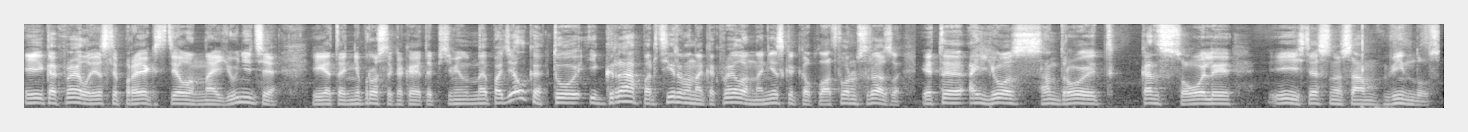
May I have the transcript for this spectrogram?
И, как правило, если проект сделан на Unity, и это не просто какая-то пятиминутная поделка, то игра портирована, как правило, на несколько платформ сразу. Это iOS, Android, консоли и, естественно, сам Windows.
